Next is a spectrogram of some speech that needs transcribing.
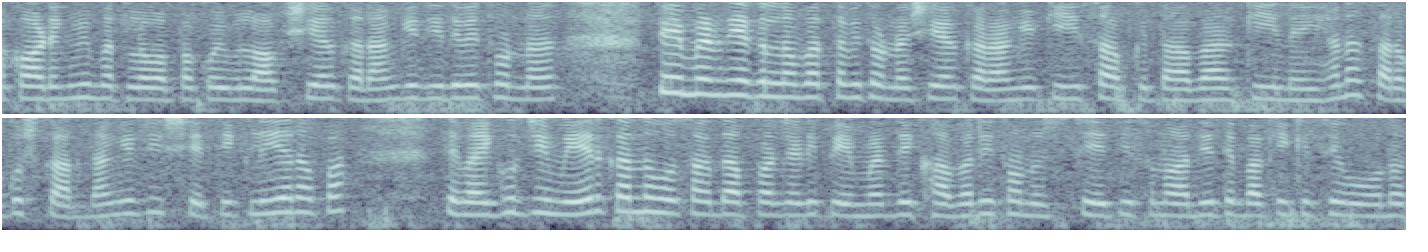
ਅਕੋਰਡਿੰਗ ਵੀ ਮਤਲਬ ਆਪਾਂ ਕੋਈ ਵਲੌਗ ਸ਼ੇਅਰ ਕਰਾਂਗੇ, ਜਿਹਦੇ ਵਿੱਚ ਤੁਹਾਡਾ ਪੇਮੈਂਟ ਦੀਆਂ ਗੱਲਾਂ ਬਾਤਾਂ ਵੀ ਤੁਹਾਡੇ ਨਾਲ ਸ਼ੇਅਰ ਕਰਾਂਗੇ, ਕੀ ਹਿਸਾਬ ਕਿਤਾਬ ਆ, ਕੀ ਨਹੀਂ, ਹਨਾ, ਸਾਰਾ ਕੁਝ ਕਰ ਦਾਂਗੇ ਜੀ, ਛੇਤੀ ਕਲੀਅਰ ਆਪਾਂ। ਤੇ ਵਾਹਿਗੁਰੂ ਜੀ, ਮਿਹਰ ਕਰਨ ਹੋ ਸਕਦਾ ਆਪਾਂ ਜਿਹੜੀ ਪੇਮੈਂਟ ਦੀ ਖਬਰ ਹੀ ਤੁਹਾਨੂੰ ਛੇਤੀ ਸੁਣਾ ਦਈਏ ਤੇ ਬਾਕੀ ਕਿਸੇ ਹੋਰ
